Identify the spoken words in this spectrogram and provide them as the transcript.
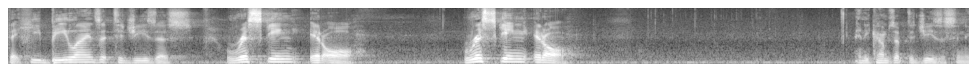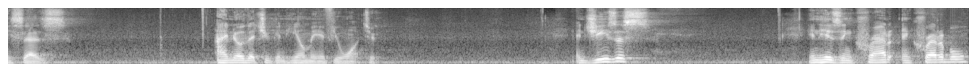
that he beelines it to Jesus, risking it all. Risking it all. And he comes up to Jesus and he says, I know that you can heal me if you want to. And Jesus, in his incred- incredible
